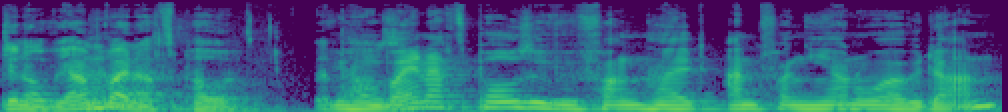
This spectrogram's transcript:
Genau, wir haben Weihnachtspause. Wir haben Weihnachtspause, wir fangen halt Anfang Januar wieder an.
